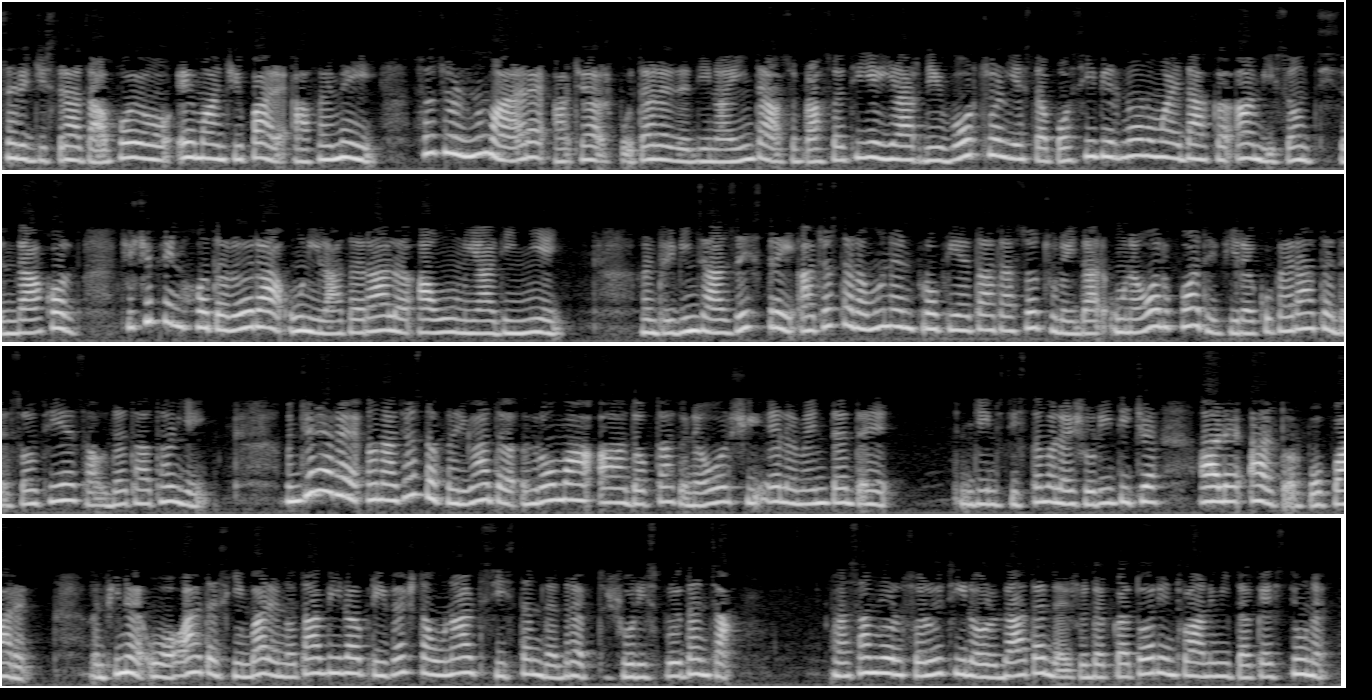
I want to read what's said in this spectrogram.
Se registrează apoi o emancipare a femeii. Soțul nu mai are aceeași putere de dinainte asupra soției, iar divorțul este posibil nu numai dacă ambii soți sunt de acord, ci și prin hotărârea unilaterală a unuia din ei. În privința zestrei, aceasta rămâne în proprietatea soțului, dar uneori poate fi recuperată de soție sau de tatăl ei. În genere, în această perioadă, Roma a adoptat uneori și elemente de din sistemele juridice ale altor popoare. În fine, o altă schimbare notabilă privește un alt sistem de drept, jurisprudența, ansamblul soluțiilor date de judecători într-o anumită chestiune.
